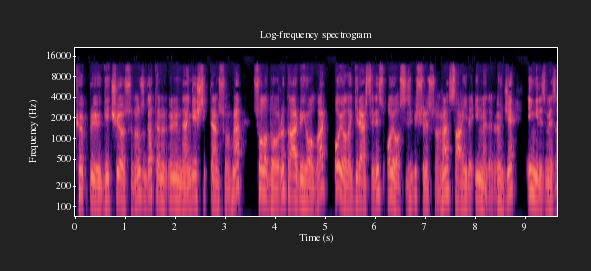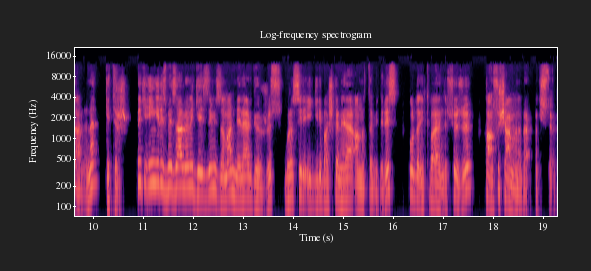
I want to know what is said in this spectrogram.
köprüyü geçiyorsunuz. Gata'nın önünden geçtikten sonra sola doğru dar bir yol var. O yola girerseniz o yol sizi bir süre sonra sahile inmeden önce İngiliz mezarlığına getirir. Peki İngiliz mezarlarını gezdiğimiz zaman neler görürüz? Burasıyla ilgili başka neler anlatabiliriz? Buradan itibaren de sözü Kansu Şarman'a bırakmak istiyorum.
